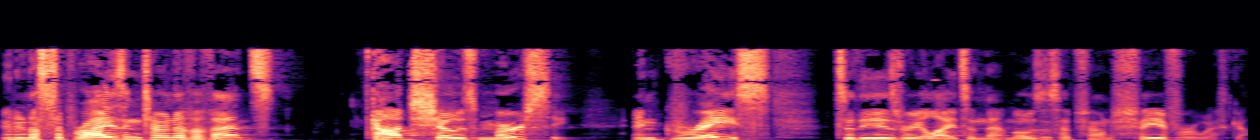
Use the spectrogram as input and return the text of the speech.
And in a surprising turn of events, God shows mercy and grace to the Israelites in that Moses had found favor with God.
